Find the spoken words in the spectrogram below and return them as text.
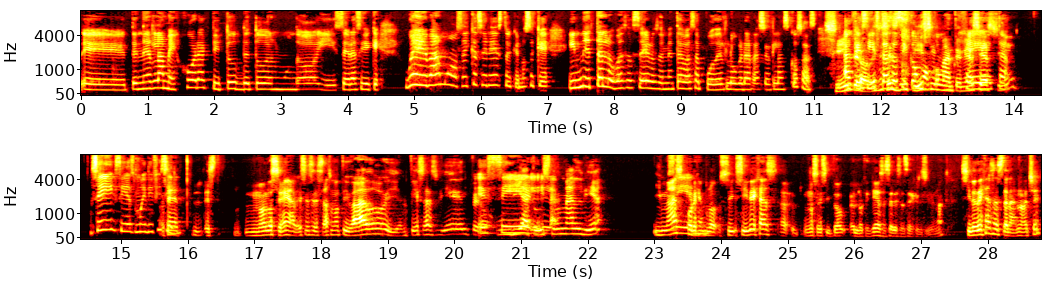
eh, tener la mejor actitud de todo el mundo y ser así de que, güey, vamos, hay que hacer esto y que no sé qué, y neta lo vas a hacer, o sea, neta vas a poder lograr hacer las cosas. Sí, pero si estás es así difícil como mantenerse así. Sí, sí, es muy difícil. no lo sé, a veces estás motivado y empiezas bien, pero eh, un día tuviste un mal día y más, por ejemplo, si, si, dejas, ah, no sé si tú lo que quieres hacer es hacer ejercicio, ¿no? Si lo dejas hasta la noche,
